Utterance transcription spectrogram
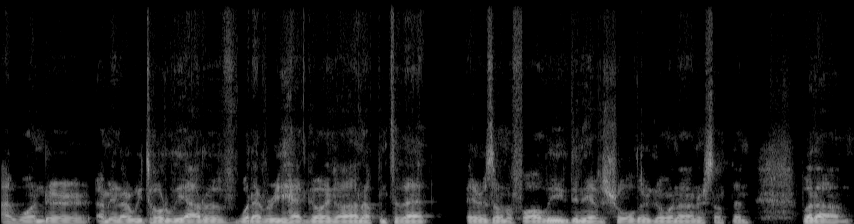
I wonder. I mean, are we totally out of whatever he had going on up into that Arizona Fall League. Didn't he have a shoulder going on or something? But um,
